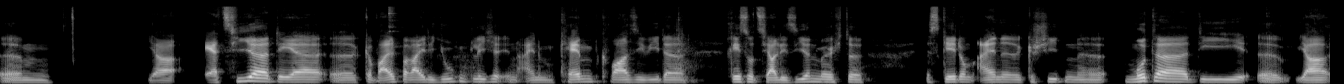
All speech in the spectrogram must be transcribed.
ähm, ja, Erzieher, der äh, gewaltbereite Jugendliche in einem Camp quasi wieder resozialisieren möchte. Es geht um eine geschiedene Mutter, die äh, ja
